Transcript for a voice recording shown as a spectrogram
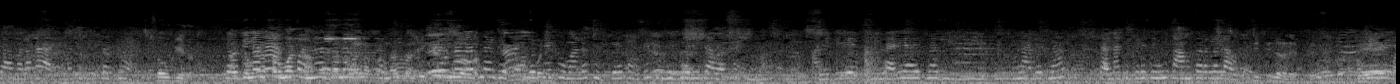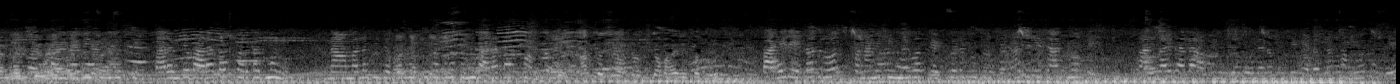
आम्हाला काय चौकीला नाही आम्ही पन्नास जण कोणालाच नाही ते तुम्हाला सुट्टी आहे सांगते तुम्ही घरी जावा सांगितलं आणि जे आहेत ना बिहारी आलेत ना त्यांना तिकडे त्यांनी काम करायला लावलं कारण ते बारा तास करतात म्हणून आम्हाला ती जबरदस्ती करली तुम्ही बारा तास काम बाहेर येतात रोज? बाहेर येतात रोज पण आम्ही तीन दिवस गेटकडेच उतरतो ना तिथे जात नव्हते. काल काय झालं आम्ही उद्या बोलायला म्हणजे मॅडमला सांगत होते.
